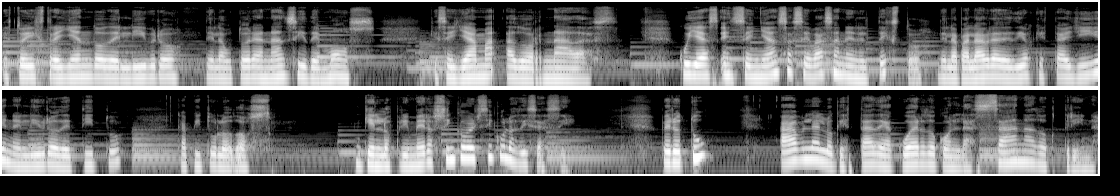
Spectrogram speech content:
estoy extrayendo del libro de la autora Nancy DeMoss que se llama Adornadas, cuyas enseñanzas se basan en el texto de la palabra de Dios que está allí en el libro de Tito, capítulo 2, que en los primeros cinco versículos dice así, pero tú habla lo que está de acuerdo con la sana doctrina.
